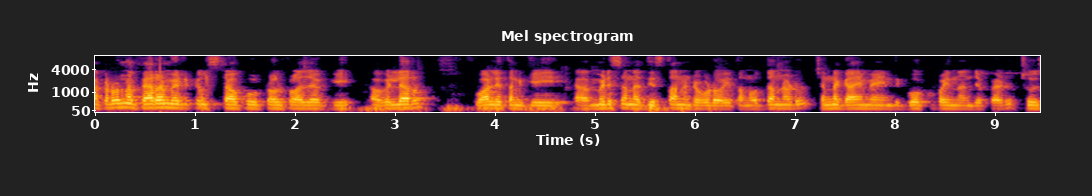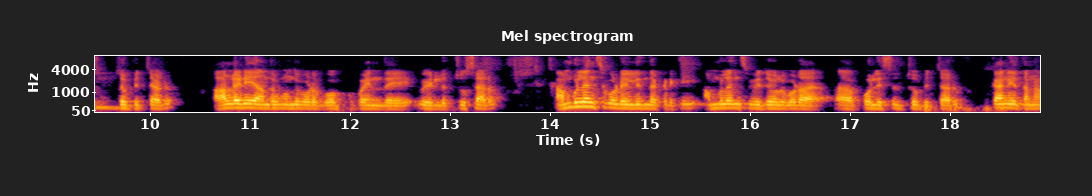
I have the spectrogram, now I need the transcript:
అక్కడ ఉన్న పారామెడికల్ స్టాఫ్ టోల్ ప్లాజాకి వెళ్ళారు. వాళ్ళు ఇతనికి మెడిసిన్ అది ఇస్తానంటే కూడా ఇతను వద్దన్నాడు. చిన్న గాయమే అయింది గోక్కుపోయింది అని చెప్పాడు చూ చూపించాడు. ఆల్రెడీ అంతకుముందు కూడా గోక్కుపోయింది వీళ్ళు చూశారు. అంబులెన్స్ కూడా వెళ్ళింది అక్కడికి. అంబులెన్స్ విజువల్ కూడా పోలీసులు చూపించారు. కానీ తను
